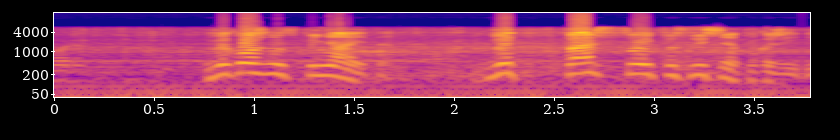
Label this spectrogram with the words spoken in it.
говорю. Ви кожного спиняєте. Ви перше свої посвідчення покажіть.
